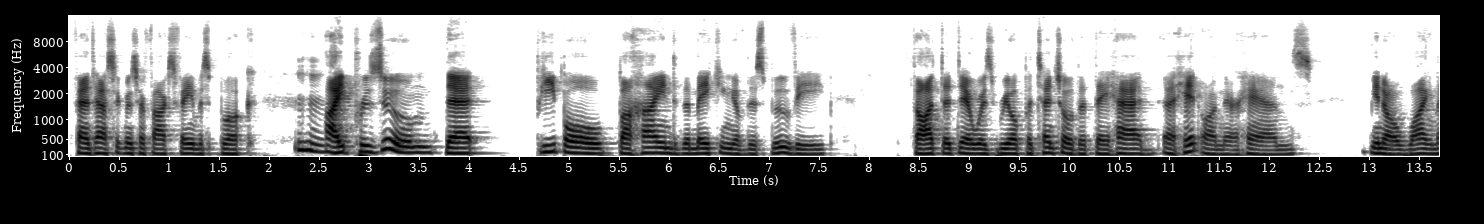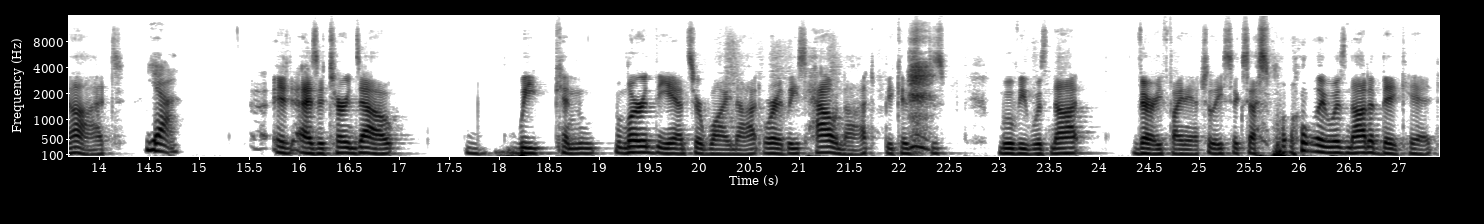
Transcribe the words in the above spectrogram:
Fantastic Mr. Fox, famous book. hmm I presume that people behind the making of this movie thought that there was real potential that they had a hit on their hands. You know, why not? Yeah. It, as it turns out, we can learn the answer why not, or at least how not, because this movie was not very financially successful. it was not a big hit,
